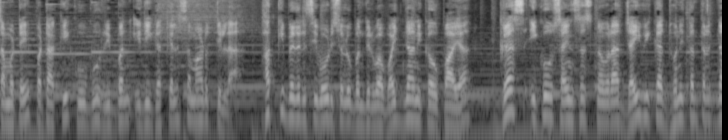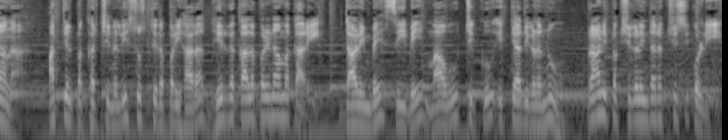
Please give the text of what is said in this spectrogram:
ತಮಟೆ, ಪಟಾಕಿ, ಕೂಗು, ರಿಬ್ಬನ್ ಇದೀಗ ಕೆಲಸ ಮಾಡುತ್ತಿಲ್ಲ. ಹಕ್ಕಿ ಬೆದರಿಸಿ ಓಡಿಸಲು ಬಂದಿರುವ ವೈಜ್ಞಾನಿಕ ಉಪಾಯ ಗ್ರೆಸ್ ಇಕೋ ಸೈನ್ಸಸ್ನವರ ಜೈವಿಕ ಧ್ವನಿ ತಂತ್ರಜ್ಞಾನ. ಅತ್ಯಲ್ಪ ಖರ್ಚಿನಲ್ಲಿ ಸುಸ್ಥಿರ ಪರಿಹಾರ, ದೀರ್ಘಕಾಲ ಪರಿಣಾಮಕಾರಿ. ದಾಳಿಂಬೆ, ಸೀಬೆ, ಮಾವು, ಚಿಕ್ಕು ಇತ್ಯಾದಿಗಳನ್ನು ಪ್ರಾಣಿ ಪಕ್ಷಿಗಳಿಂದ ರಕ್ಷಿಸಿಕೊಳ್ಳಿ.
